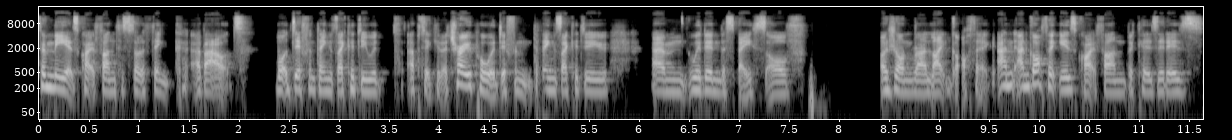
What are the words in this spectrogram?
for me, it's quite fun to sort of think about what different things I could do with a particular trope or different things I could do um, within the space of a genre like Gothic. And and Gothic is quite fun because it is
